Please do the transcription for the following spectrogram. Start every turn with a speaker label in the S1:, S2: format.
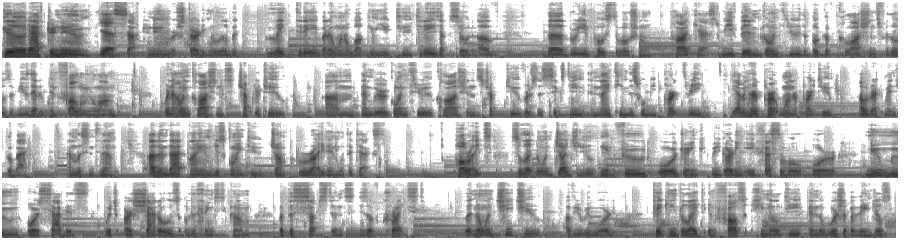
S1: Good afternoon. Yes, afternoon. We're starting a little bit late today, but I want to welcome you to today's episode of the Berean Post Devotional Podcast. We've been going through the book of Colossians for those of you that have been following along. We're now in Colossians chapter 2, um, and we're going through Colossians chapter 2, verses 16 and 19. This will be part 3. If you haven't heard part 1 or part 2, I would recommend you go back and listen to them. Other than that, I am just going to jump right in with the text. Paul writes, So let no one judge you in food or drink regarding a festival or new moon or Sabbaths, which are shadows of the things to come, but the substance is of Christ. Let no one cheat you of your reward, taking delight in false humility and the worship of angels,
